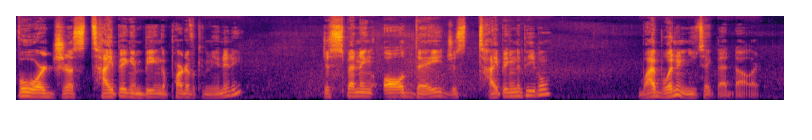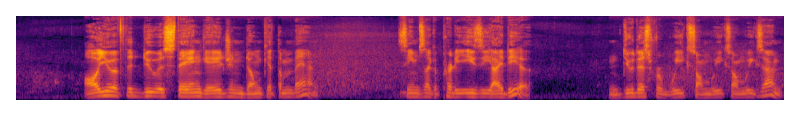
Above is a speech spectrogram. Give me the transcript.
for just typing and being a part of a community? Just spending all day just typing to people? Why wouldn't you take that dollar? All you have to do is stay engaged and don't get them banned. Seems like a pretty easy idea. And do this for weeks on weeks on weeks end.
